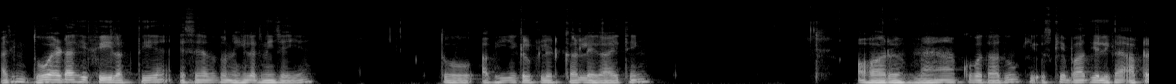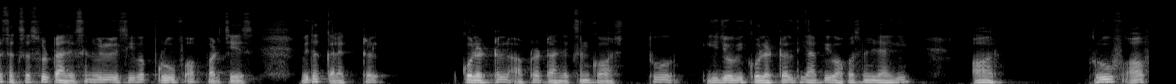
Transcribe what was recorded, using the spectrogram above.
आई थिंक दो एडा ही फ़ी लगती है, इससे ज़्यादा तो नहीं लगनी चाहिए। तो अभी ये कैलकुलेट कर लेगा आई थिंक और मैं आपको बता दूँ कि उसके बाद ये लिखा है after successful transaction will receive a proof of purchase with a collateral collateral after transaction cost तो ये जो भी कोलेट्रल थी, आपकी वापस मिल जाएगी। और प्रूफ ऑफ़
